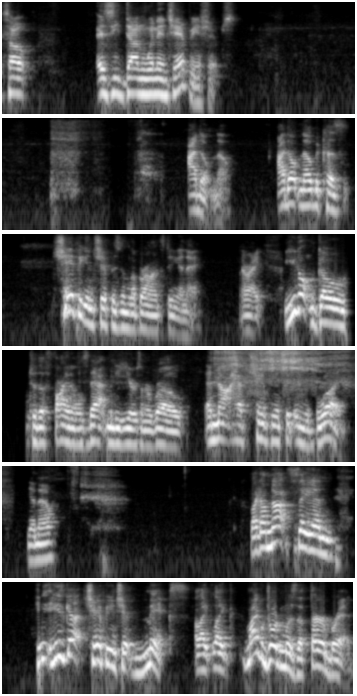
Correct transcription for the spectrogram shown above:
So, is he done winning championships? I don't know. I don't know because championship is in LeBron's DNA. All right. You don't go to the finals that many years in a row and not have championship in your blood, you know? Like I'm not saying he, he's got championship mix. Like like Michael Jordan was the thoroughbred,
